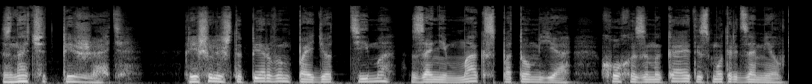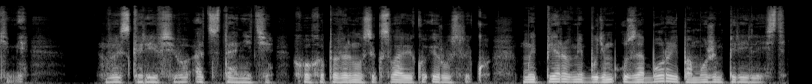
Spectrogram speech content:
Значит, бежать. Решили, что первым пойдет Тима, за ним Макс, потом я. Хоха замыкает и смотрит за мелкими. «Вы, скорее всего, отстанете», — Хоха повернулся к Славику и Руслику. «Мы первыми будем у забора и поможем перелезть.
